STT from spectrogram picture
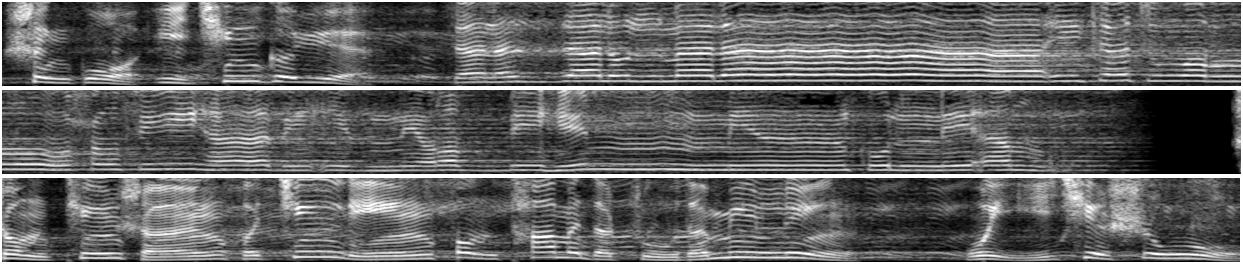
胜过一千个月。众天神和精灵奉他们的主的命令，为一切事物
